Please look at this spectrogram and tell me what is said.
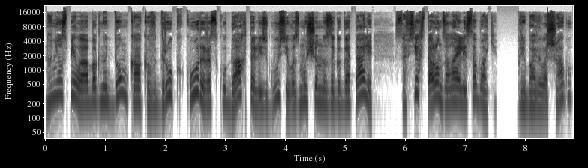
Но не успела обогнуть дом, как вдруг куры раскудахтались, гуси возмущенно загоготали, со всех сторон залаяли собаки. Прибавила шагу.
